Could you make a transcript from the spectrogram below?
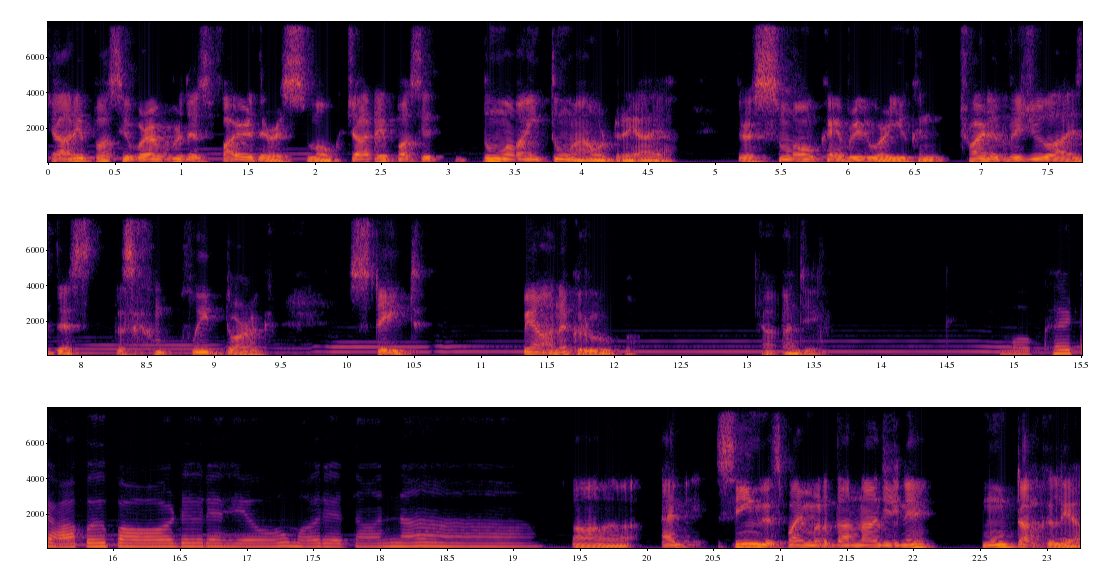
ਚਾਰੇ ਪਾਸੇ wherever there's fire there is smoke ਚਾਰੇ ਪਾਸੇ ਧੂਆਂ ਹੀ ਧੂਆਂ ਉੱਡ ਰਿਹਾ ਆ there's smoke everywhere you can try to visualize this this complete dark state ਭਿਆਨਕ ਰੂਪ ਹਾਂਜੀ ਮੁਖ ਟਾਪ ਪੌੜ ਰਹਿਓ ਮਰਦਾਨਾ uh, and seeing this, Bhai Mardana ji ne ਮੂੰਹ ਢੱਕ ਲਿਆ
